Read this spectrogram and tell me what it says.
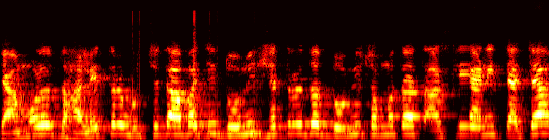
त्यामुळे झाले तर उच्च दाबाची दोन्ही क्षेत्र जर दोन्ही समुद्रात असली आणि त्याच्या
